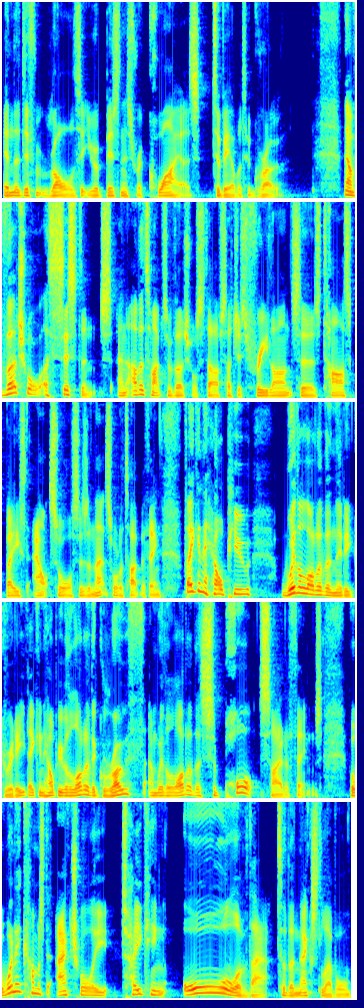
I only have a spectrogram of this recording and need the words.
in the different roles that your business requires to be able to grow now, virtual assistants and other types of virtual staff, such as freelancers, task based outsourcers, and that sort of type of thing, they can help you with a lot of the nitty gritty. They can help you with a lot of the growth and with a lot of the support side of things. But when it comes to actually taking all of that to the next level,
